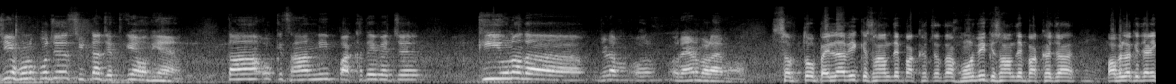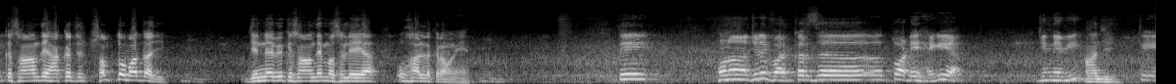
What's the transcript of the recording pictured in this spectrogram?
ਜੇ ਹੁਣ ਕੁਝ ਸੀਟਾਂ ਜਿੱਤ ਕੇ ਆਉਂਦੀਆਂ ਆ ਤਾਂ ਉਹ ਕਿਸਾਨੀ ਪੱਖ ਦੇ ਵਿੱਚ ਕੀ ਉਹਨਾਂ ਦਾ ਜਿਹੜਾ ਰਹਿਣ ਵਾਲਾ ਹੈ ਮਾਹੌਲ? ਸਭ ਤੋਂ ਪਹਿਲਾਂ ਵੀ ਕਿਸਾਨ ਦੇ ਪੱਖ 'ਚ ਤਾਂ ਹੁਣ ਵੀ ਕਿਸਾਨ ਦੇ ਪੱਖ 'ਚ ਆ। ਪਬਲਿਕ ਜਾਨੀ ਕਿਸਾਨ ਦੇ ਹੱਕ 'ਚ ਸਭ ਤੋਂ ਵੱਧ ਆ ਜੀ। ਜਿੰਨੇ ਵੀ ਕਿਸਾਨ ਦੇ ਮਸਲੇ ਆ ਉਹ ਹੱਲ ਕਰਾਉਣੇ ਆ। ਤੇ ਹੁਣ ਜਿਹੜੇ ਵਰਕਰਸ ਤੁਹਾਡੇ ਹੈਗੇ ਆ ਜਿੰਨੇ ਵੀ। ਹਾਂਜੀ। ਤੇ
